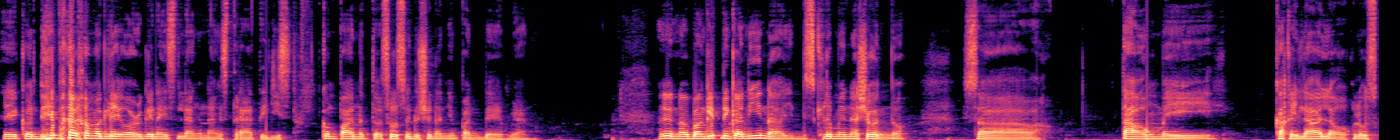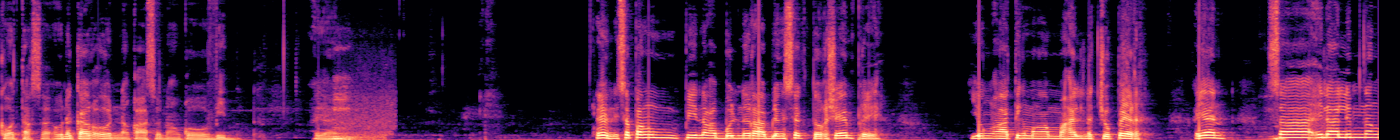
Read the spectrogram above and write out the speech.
Eh, kundi para mag-reorganize lang ng strategies kung paano to sosolusyonan yung pandemya. Ayun, nabanggit din kanina, yung discrimination, no? Sa taong may kakilala o close contact sa, o nagkaroon ng kaso ng COVID. Ayan. Mm. Ayun, isa pang pinaka-vulnerableng sektor, syempre, yung ating mga mahal na chuper. Ayan, sa ilalim ng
